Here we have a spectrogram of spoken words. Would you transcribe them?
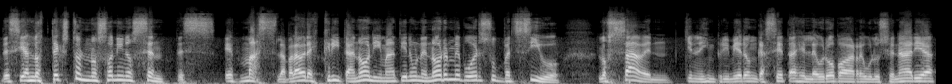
Decías, los textos no son inocentes. Es más, la palabra escrita anónima tiene un enorme poder subversivo. Lo saben quienes imprimieron gacetas en la Europa revolucionaria.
